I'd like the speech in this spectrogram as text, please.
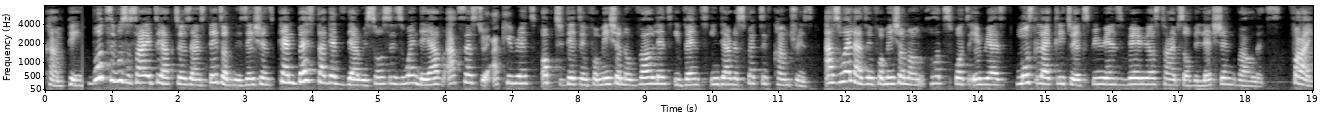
campaign. Both civil society actors and state organizations can best target their resources when they have access to accurate, up to date information on violent events in their respective countries, as well as information on hotspot areas most likely to experience various types of election violence. 5.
